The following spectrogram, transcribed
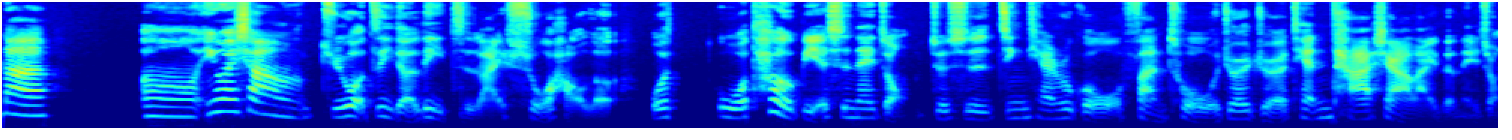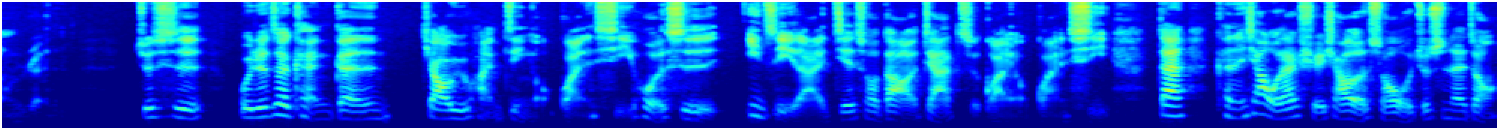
那，嗯，因为像举我自己的例子来说好了，我我特别是那种，就是今天如果我犯错，我就会觉得天塌下来的那种人，就是我觉得这可能跟。教育环境有关系，或者是一直以来接受到的价值观有关系。但可能像我在学校的时候，我就是那种，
